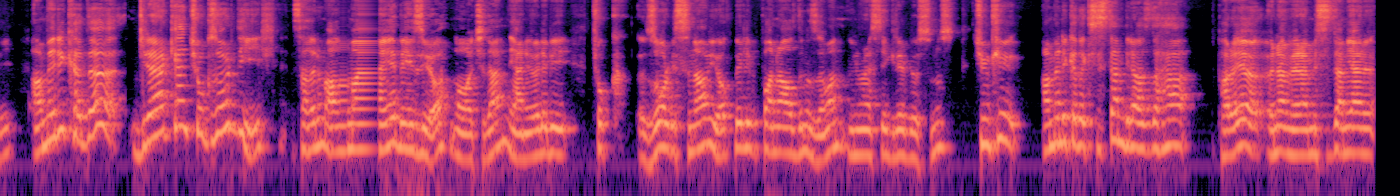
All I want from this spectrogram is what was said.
Değil. Amerika'da girerken çok zor değil. Sanırım Almanya'ya benziyor o açıdan. Yani öyle bir çok zor bir sınav yok. Belli bir puan aldığınız zaman üniversiteye girebiliyorsunuz. Çünkü Amerika'daki sistem biraz daha paraya önem veren bir sistem. Yani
